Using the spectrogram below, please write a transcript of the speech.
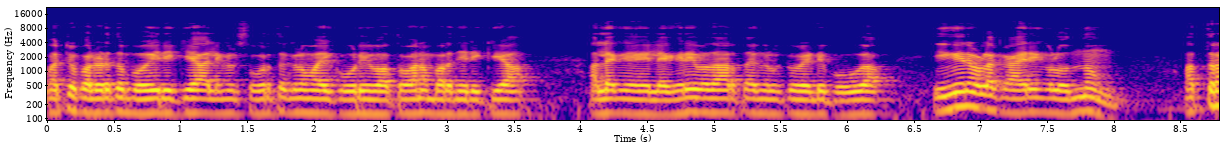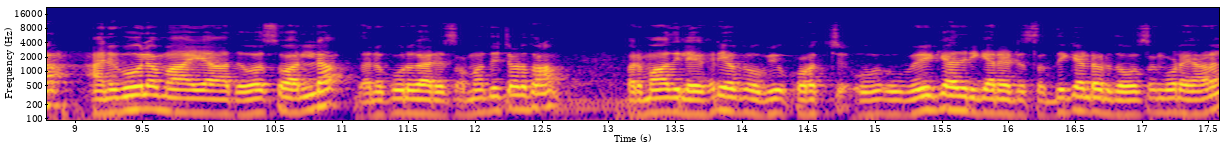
മറ്റു പലയിടത്തും പോയിരിക്കുക അല്ലെങ്കിൽ സുഹൃത്തുക്കളുമായി കൂടി വർത്തമാനം പറഞ്ഞിരിക്കുക അല്ലെങ്കിൽ ലഹരി പദാർത്ഥങ്ങൾക്ക് വേണ്ടി പോവുക. ഇങ്ങനെയുള്ള കാര്യങ്ങളൊന്നും അത്ര അനുകൂലമായ ദിവസമല്ല. ധനുക്കൂറുകാരെ സംബന്ധിച്ചിടത്തോളം പരമാവധി ലഹരിയൊക്കെ ഉപയോ കുറച്ച് ഉപയോഗിക്കാതിരിക്കാനായിട്ട് ശ്രദ്ധിക്കേണ്ട ഒരു ദിവസം കൂടെയാണ്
